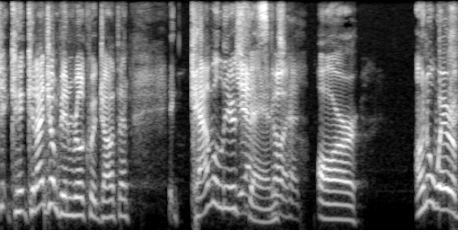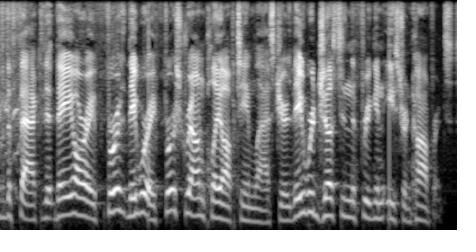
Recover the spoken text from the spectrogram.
can, can, can I jump in real quick, Jonathan? Cavaliers yes, fans are unaware of the fact that they are a first they were a first round playoff team last year. They were just in the freaking Eastern Conference.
